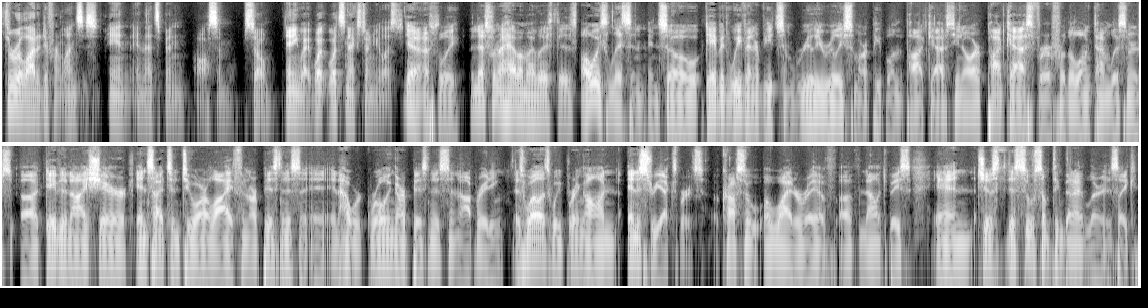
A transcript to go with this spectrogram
through a lot of different lenses, and and that's been awesome. So, anyway, what what's next on your list? Yeah, absolutely. The next one I have on my list is always listen. And so, David, we've interviewed some really really smart people in the podcast. You know, our podcast for for the longtime listeners, uh, David and I share insights into our life and our business and, and how we're growing our business and operating, as well as we bring on industry experts across a, a wide array of of knowledge base and just this was something that I learned. It's like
